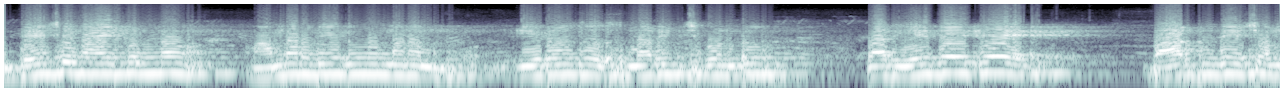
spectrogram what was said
దేశ నాయకులను అమరవీరులను మనం ఈరోజు స్మరించుకుంటూ వారు ఏదైతే భారతదేశం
